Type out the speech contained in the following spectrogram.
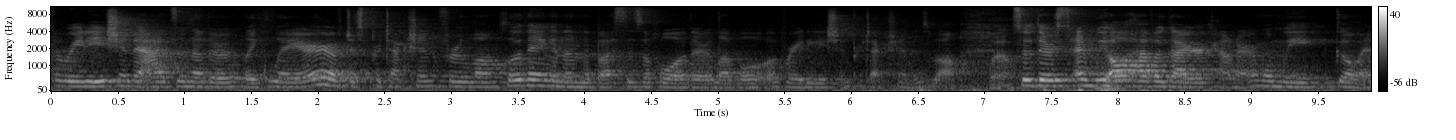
for radiation, it adds another like layer of just protection for long clothing, and then the bus is a whole other level of radiation protection as well. Wow. So there's, and we all have a Geiger counter when we go in,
